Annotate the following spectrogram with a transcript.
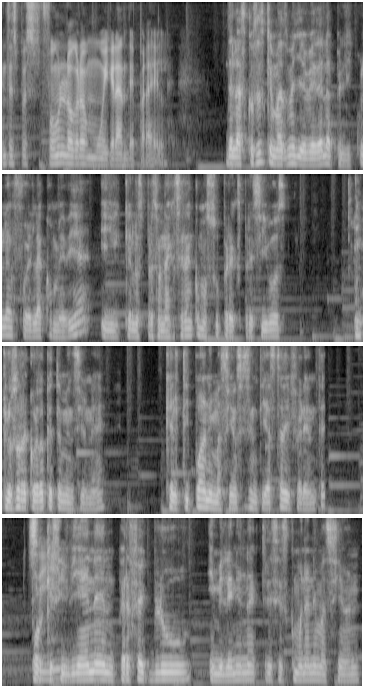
Entonces, pues fue un logro muy grande para él. De las cosas que más me llevé de la película fue la comedia y que los personajes eran como súper expresivos. Incluso recuerdo que te mencioné que el tipo de animación se sentía hasta diferente. Porque si bien en Perfect Blue y Millennium Actress es como una animación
